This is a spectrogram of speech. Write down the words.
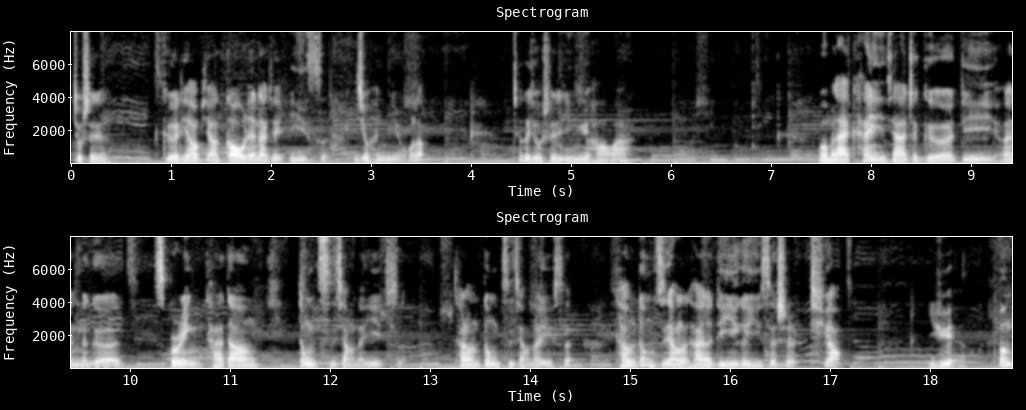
就是。格调比较高的那些意思，你就很牛了。这个就是英语好啊。我们来看一下这个第嗯那个 spring，它当动词讲的意思，它当动词讲的意思，它当动词讲的它的第一个意思是跳跃蹦，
